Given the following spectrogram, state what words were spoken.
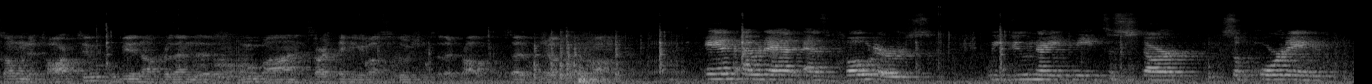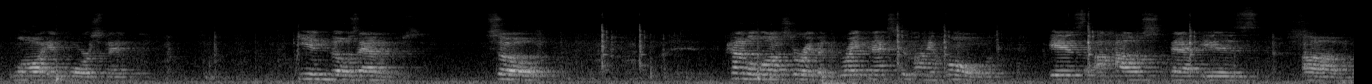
someone to talk to will be enough for them to move on and start thinking about solutions to their problems instead of just their problem. And I would add, as voters, we do need, to start supporting law enforcement in those avenues. So, kind of a long story, but right next to my home is a house that is um,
